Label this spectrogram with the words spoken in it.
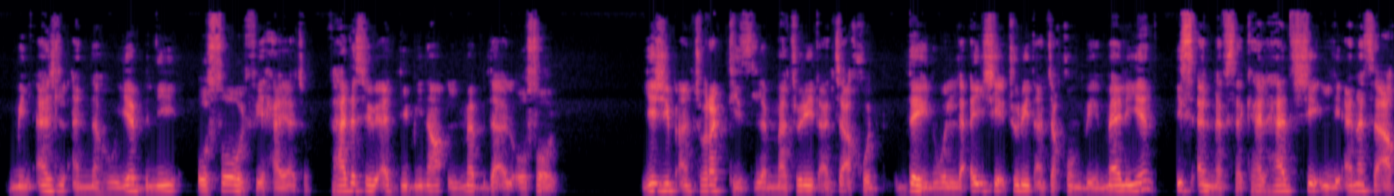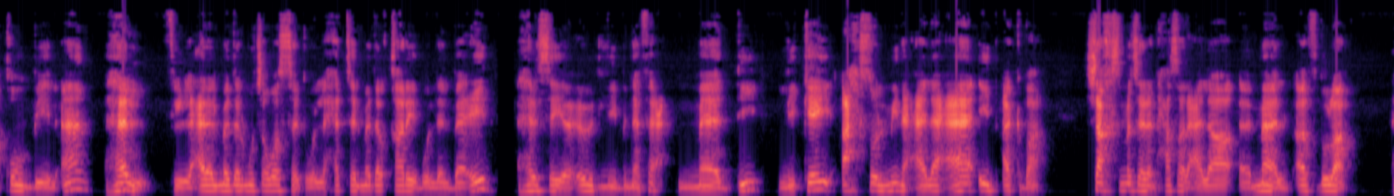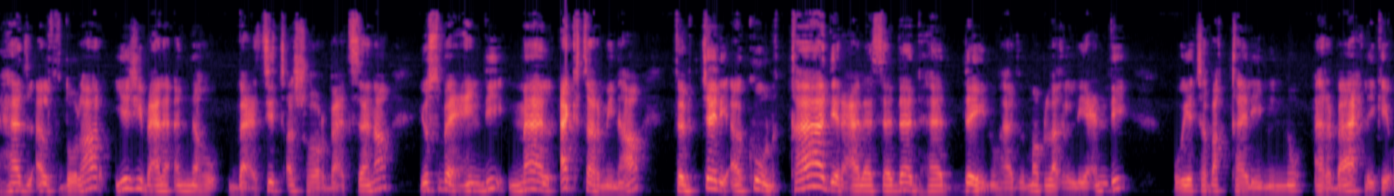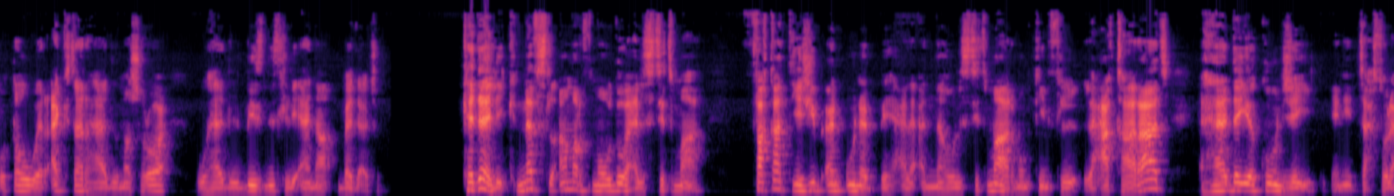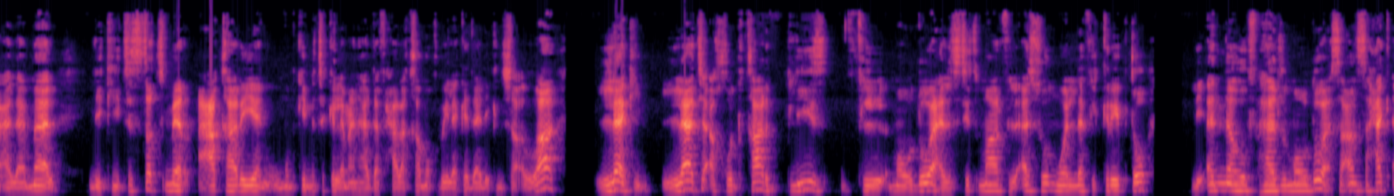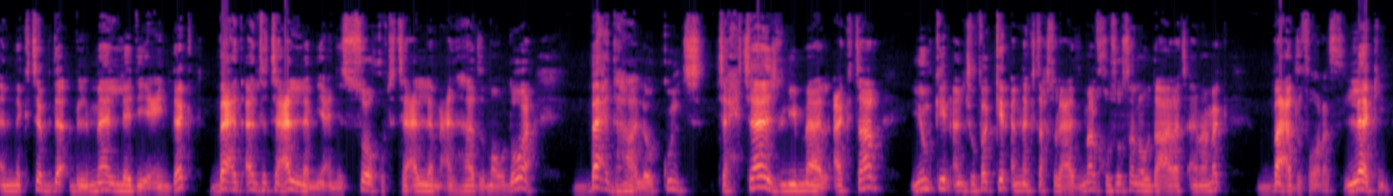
من أجل أنه يبني أصول في حياته. فهذا سيؤدي بنا المبدا الأصول. يجب أن تركز لما تريد أن تأخذ دين ولا أي شيء تريد أن تقوم به ماليا. اسأل نفسك هل هذا الشيء اللي أنا سأقوم به الآن هل على المدى المتوسط ولا حتى المدى القريب ولا البعيد هل سيعود لي بنفع مادي لكي أحصل من على عائد أكبر؟ شخص مثلا حصل على مال ألف دولار هذا الألف دولار يجب على أنه بعد ست أشهر بعد سنة يصبح عندي مال أكثر منها فبالتالي أكون قادر على سداد هذا الدين وهذا المبلغ اللي عندي ويتبقى لي منه أرباح لكي أطور أكثر هذا المشروع وهذا البيزنس اللي أنا بدأته. كذلك نفس الأمر في موضوع الاستثمار. فقط يجب أن أنبه على أنه الاستثمار ممكن في العقارات هذا يكون جيد. يعني تحصل على مال لكي تستثمر عقاريا وممكن نتكلم عن هذا في حلقة مقبلة كذلك إن شاء الله. لكن لا تأخذ قرض please في موضوع الاستثمار في الأسهم ولا في الكريبتو لأنه في هذا الموضوع سأنصحك أنك تبدأ بالمال الذي عندك. بعد أن تتعلم يعني السوق وتتعلم عن هذا الموضوع بعدها لو كنت تحتاج لمال أكثر يمكن أن تفكر أنك تحصل على المال خصوصا لو ظهرت أمامك بعض الفرص. لكن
